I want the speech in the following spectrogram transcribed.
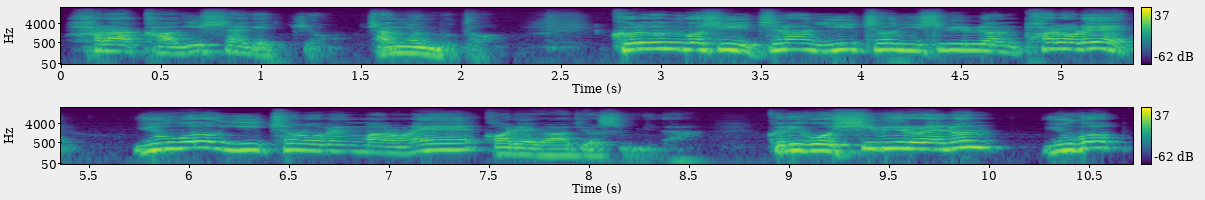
하락하기 시작했죠. 작년부터. 그런 것이 지난 2021년 8월에 6억 2,500만 원에 거래가 되었습니다. 그리고 11월에는 6억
